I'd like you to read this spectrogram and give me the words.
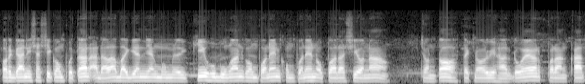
organisasi komputer adalah bagian yang memiliki hubungan komponen-komponen operasional. Contoh, teknologi hardware, perangkat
